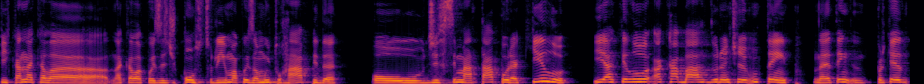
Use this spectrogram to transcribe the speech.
ficar naquela, naquela coisa de construir uma coisa muito rápida ou de se matar por aquilo e aquilo acabar durante um tempo, né? Tem, porque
